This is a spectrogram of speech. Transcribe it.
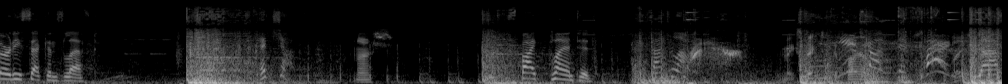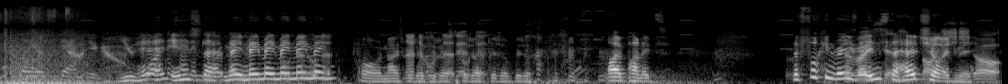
30 seconds left. Headshot. Nice. Spike planted. I'm expecting to fire. Last player standing. You hit an insta. Main, main, main, main, main, main. Oh, nice. Good job, good job, good job, good job, good job. I panicked. The fucking Razor insta headshotted me. shot.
